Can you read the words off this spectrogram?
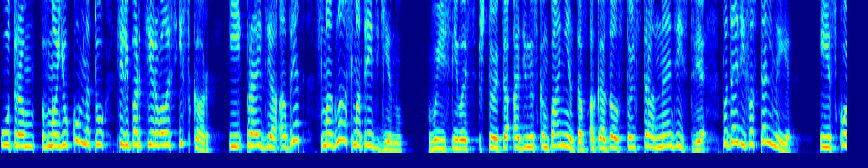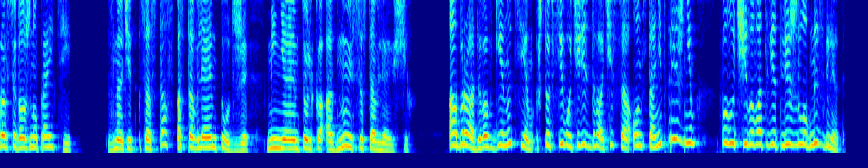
Утром в мою комнату телепортировалась Искар и, пройдя обряд, смогла осмотреть Гену. Выяснилось, что это один из компонентов оказал столь странное действие, подавив остальные – и скоро все должно пройти. Значит, состав оставляем тот же, меняем только одну из составляющих. Обрадовав Гену тем, что всего через два часа он станет прежним, получила в ответ лишь злобный взгляд.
